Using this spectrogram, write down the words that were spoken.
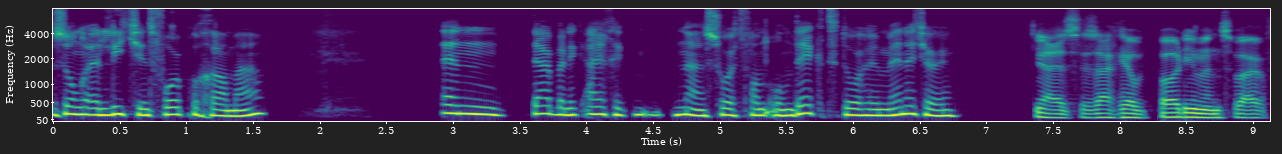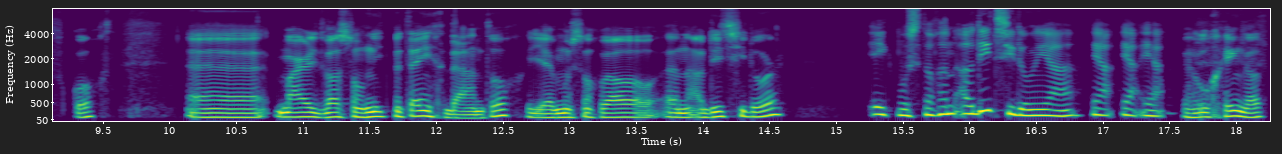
zongen een liedje in het voorprogramma. En daar ben ik eigenlijk nou, een soort van ontdekt door hun manager. Ja, ze zagen je op het podium en ze waren verkocht. Eh, maar het was nog niet meteen gedaan, toch? Je moest nog wel een auditie door. Ik moest nog een auditie doen, ja. ja, ja, ja. Hoe ging dat?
